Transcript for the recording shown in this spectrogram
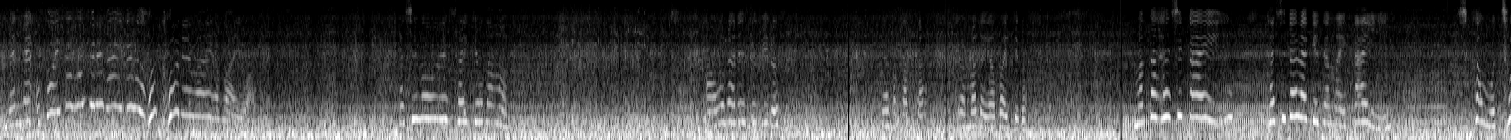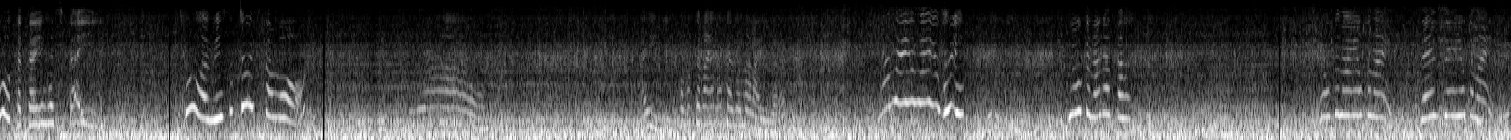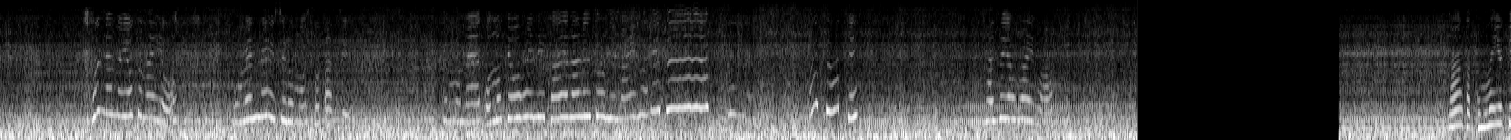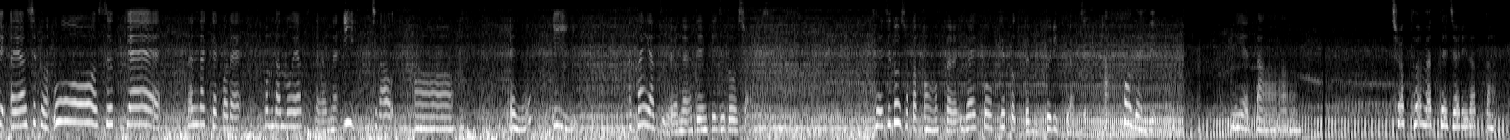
ごめんね。遅いかもしれないけどこれはやばいわ。橋の上最強だな。煽られすぎる。やばかった。いやまだやばいけど。橋かい橋だらけじゃないかいしかも超高い橋かい今日はミスチョイスかもいやーはいこのくらいの風ならいいよやばいやばいやばいよくなかったよくないよくない全然よくないこんなのよくないよごめんね後ろの人たちでもねこの強風に耐えられそうにないのです待って待って風やばいわなんか雲行き怪しくなおおすっげえなんだっけこれ。ホンダのやつだよね。E 違う。あー。N? E? 高いやつだよね。電気自動車。軽自動車かと思ったら意外と大きくってびっくりってやつ。あ高善寺見えたちょっと待って砂利だった。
